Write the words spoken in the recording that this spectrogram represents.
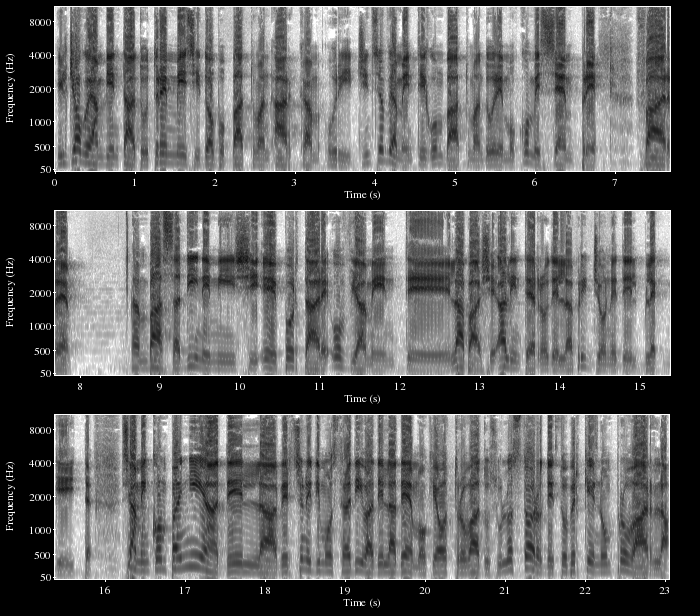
Il gioco è ambientato tre mesi dopo Batman Arkham Origins e ovviamente con Batman dovremo come sempre fare ambassa di nemici e portare ovviamente la pace all'interno della prigione del Blackgate. Siamo in compagnia della versione dimostrativa della demo che ho trovato sullo store, ho detto perché non provarla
